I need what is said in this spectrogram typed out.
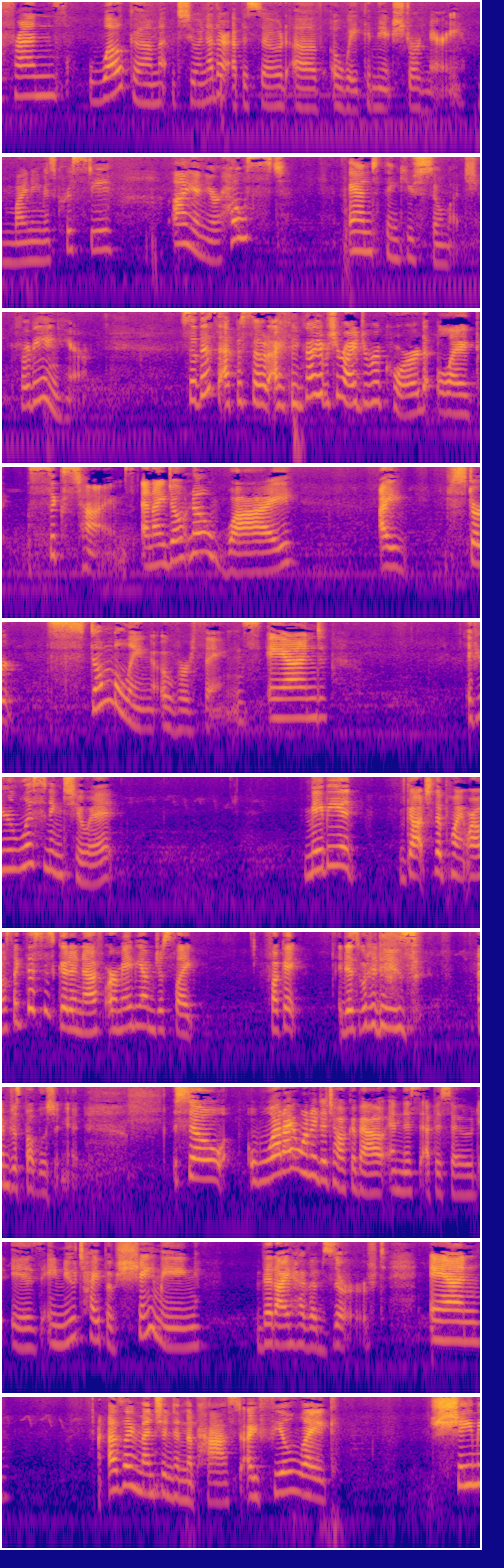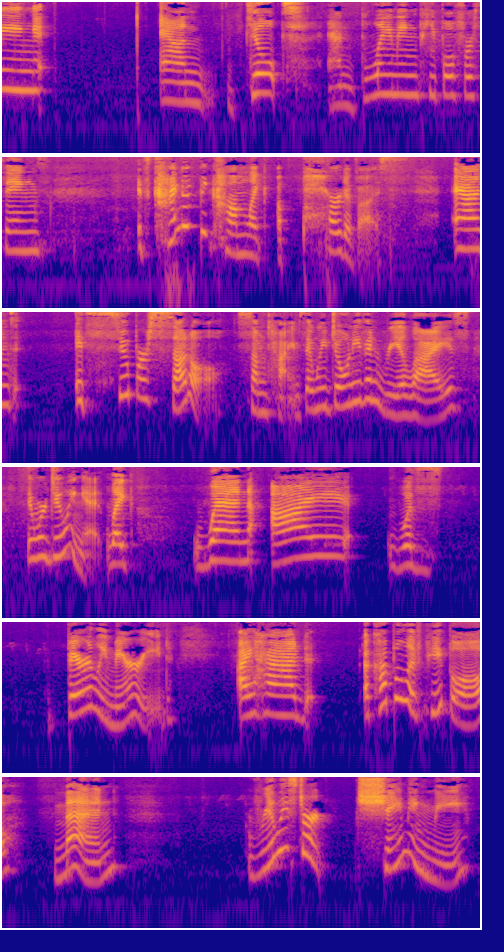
Friends. Welcome to another episode of Awaken the Extraordinary. My name is Kristi. I am your host, and thank you so much for being here. So, this episode, I think I have tried to record like six times, and I don't know why I start stumbling over things. And if you're listening to it, maybe it got to the point where I was like, this is good enough. Or maybe I'm just like, fuck it. It is what it is. I'm just publishing it. So, what I wanted to talk about in this episode is a new type of shaming that I have observed. And as I mentioned in the past, I feel like shaming and guilt and blaming people for things, it's kind of become like a part of us. And it's super subtle sometimes, and we don't even realize that we're doing it. Like when I was barely married, I had a couple of people, men, really start shaming me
